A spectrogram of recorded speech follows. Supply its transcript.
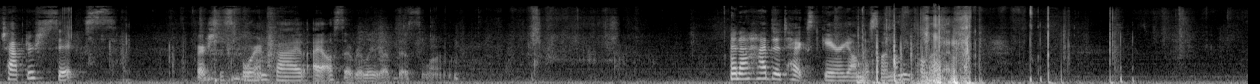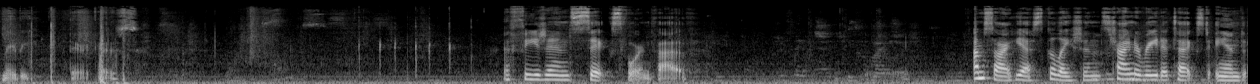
chapter 6, verses 4 and 5. I also really love this one. And I had to text Gary on this one. Let me pull that up. Maybe. There it goes. Ephesians 6, 4 and 5. I'm sorry, yes, Galatians. Trying to read a text and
